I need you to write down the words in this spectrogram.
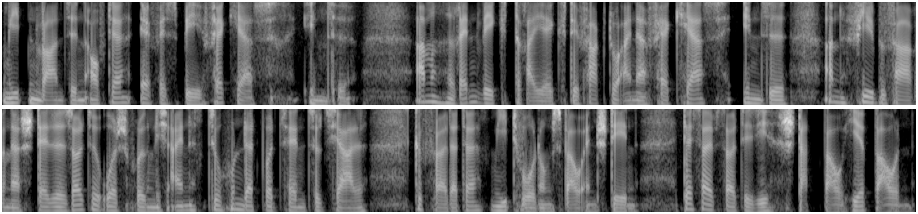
Mietenwahnsinn auf der FSB Verkehrsinsel am Rennwegdreieck, de facto einer Verkehrsinsel an vielbefahrener Stelle, sollte ursprünglich ein zu 100 Prozent sozial geförderter Mietwohnungsbau entstehen. Deshalb sollte die Stadtbau hier bauen.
